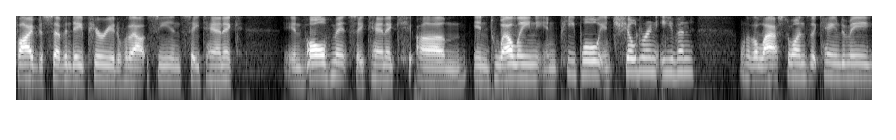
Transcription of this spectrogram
five to seven day period without seeing satanic involvement, satanic um, indwelling in people, in children, even. One of the last ones that came to me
